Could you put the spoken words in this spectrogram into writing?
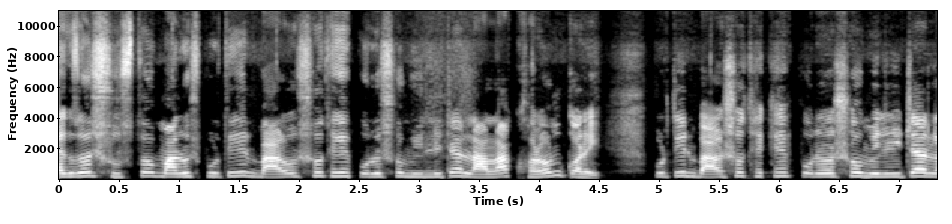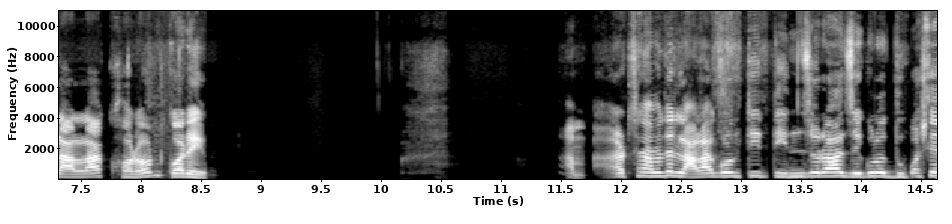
একজন সুস্থ মানুষ প্রতিদিন বারোশো থেকে পনেরোশো মিলিলিটার লালা খরণ করে। প্রতিদিন বারোশো থেকে পনেরোশো মিলিলিটার লালা খরণ করে। অর্থাৎ আমাদের লালা গ্রন্থি, তিনজোড়া, যেগুলো দুপাশে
